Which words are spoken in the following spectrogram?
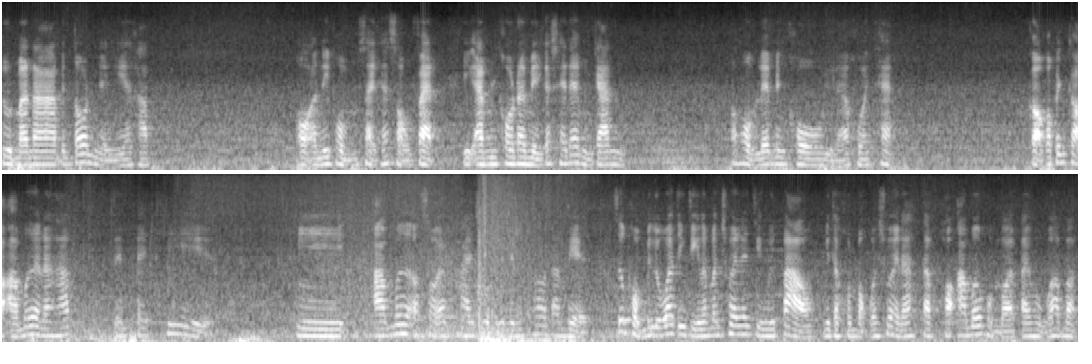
ดูดมานาเป็นต้นอย่างนี้ครับ อ๋อ อันนี้ผมใส่แค่ 2 แฟต อีกอันเป็นโคดาเมจก็ใช้ได้เหมือนกัน เพราะผมเล่นเป็นโคอยู่แล้วโคแท็กเกาะก็เป็นเกาะอาร์เมอร์นะครับเน้นไปที่มีอาร์เมอร์เอาโซแอมพายทูอิเลนเทลดาเมจซึ่งผมไม่รู้ว่าจริงๆ แล้วมันช่วยได้จริงหรือเปล่า มีแต่คนบอกว่าช่วยนะ แต่พออาร์เมอร์ผมน้อยไปผมว่าแบบ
